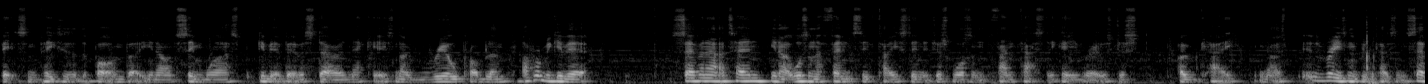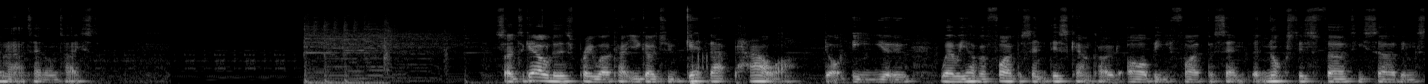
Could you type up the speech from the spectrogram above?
bits and pieces at the bottom, but you know, I've seen worse. Give it a bit of a stir and neck it, it's no real problem. I'll probably give it 7 out of 10. You know, it wasn't offensive tasting, it just wasn't fantastic either. It was just okay. You know, it was reasonably pleasant. 7 out of 10 on taste. So to get hold of this pre-workout, you go to getthatpower.eu where we have a 5% discount code RB5% that knocks this 30 servings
